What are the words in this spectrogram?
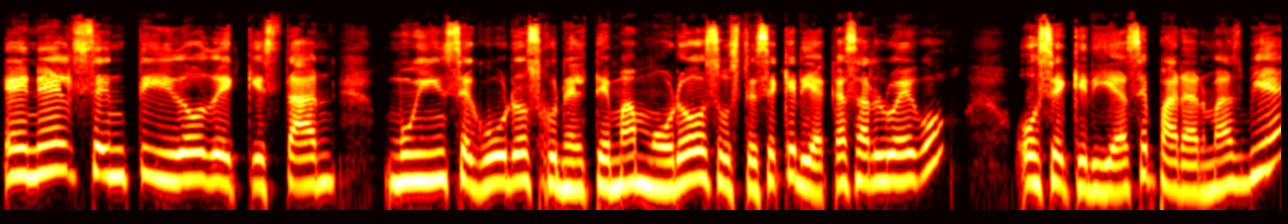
en el sentido de que están muy inseguros con el tema amoroso. ¿Usted se quería casar luego? ¿O se quería separar más bien?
